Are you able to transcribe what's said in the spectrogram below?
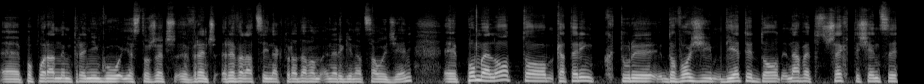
e, po porannym treningu, jest to rzecz wręcz rewelacyjna, która da Wam energię na cały dzień. E, Pomelo to catering, który dowozi diety do nawet 3000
